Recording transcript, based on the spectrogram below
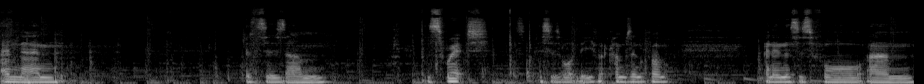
and then this is um, the switch. This is what the Ethernet comes in from and then this is for um,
